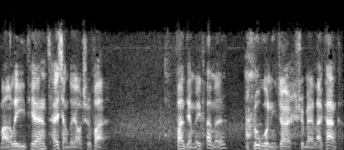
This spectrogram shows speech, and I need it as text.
忙了一天才想到要吃饭，饭店没开门，路过你这儿，顺便来看看。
